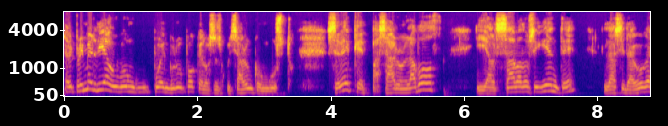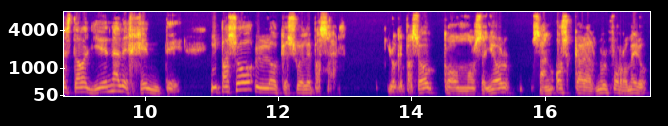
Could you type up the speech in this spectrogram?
El primer día hubo un buen grupo que los escucharon con gusto. Se ve que pasaron la voz y al sábado siguiente la sinagoga estaba llena de gente y pasó lo que suele pasar lo que pasó con Monseñor San Óscar Arnulfo Romero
